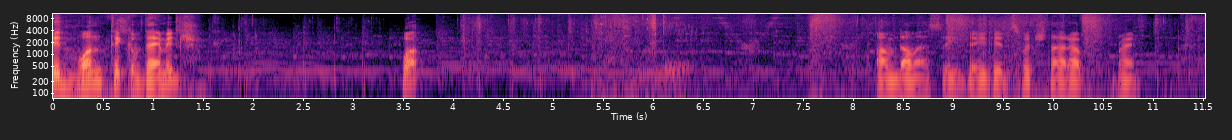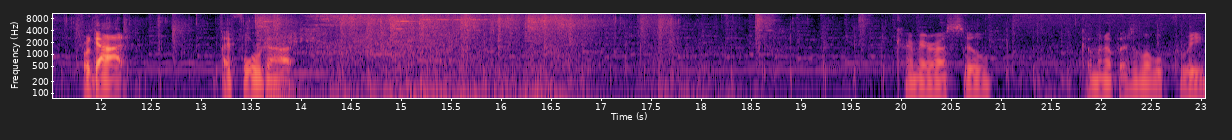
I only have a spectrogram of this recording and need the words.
Did one tick of damage? What? I'm um, dumbass. They, they did switch that up. Right. Forgot. I forgot. Khaimera still coming up as a level 3.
